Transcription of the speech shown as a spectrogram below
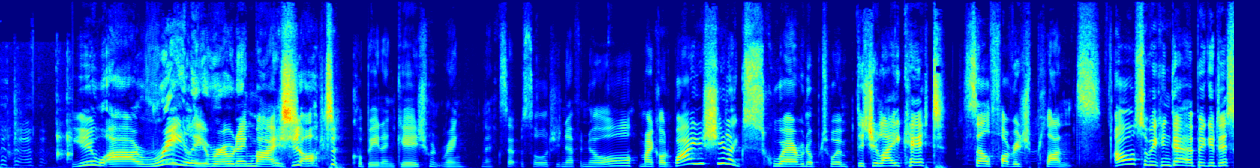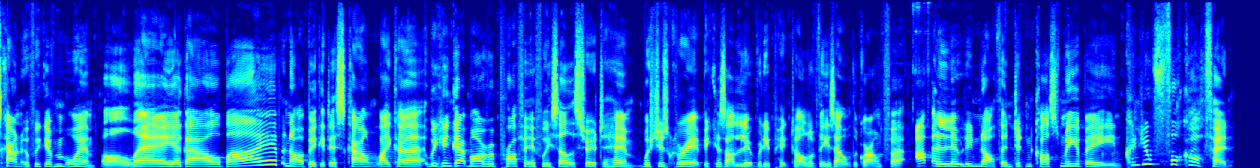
You. Are really ruining my shot. Could be an engagement ring next episode. You never know. My God, why is she like squaring up to him? Did you like it? Self-foraged plants. Oh, so we can get a bigger discount if we give them to him. Oh, there you go, babe. Not a bigger discount. Like, a, we can get more of a profit if we sell it straight to him, which is great because I literally picked all of these out of the ground for absolutely nothing. Didn't cost me a bean. Can you fuck off, Ed?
